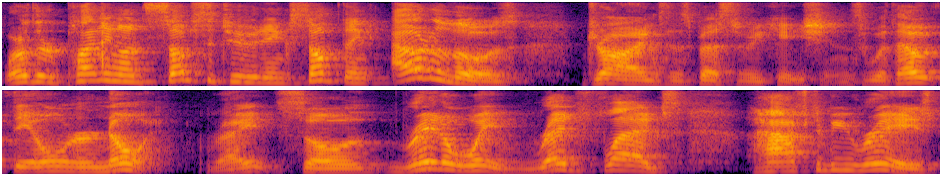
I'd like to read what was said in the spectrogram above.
or they're planning on substituting something out of those drawings and specifications without the owner knowing, right? So right away, red flags have to be raised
